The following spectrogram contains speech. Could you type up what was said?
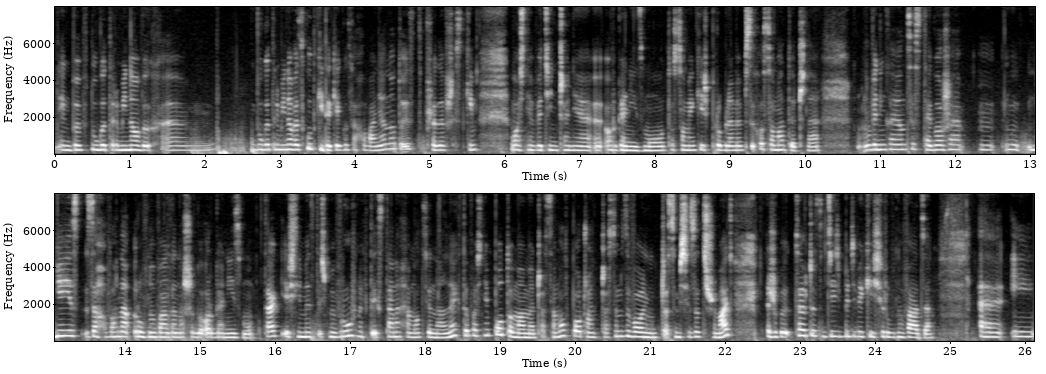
jakby w długoterminowych długoterminowe skutki takiego zachowania, no to jest przede wszystkim właśnie wycieńczenie y, organizmu, to są jakieś problemy psychosomatyczne, wynikające z tego, że mm, nie jest zachowana równowaga naszego organizmu, tak? Jeśli my jesteśmy w różnych tych stanach emocjonalnych, to właśnie po to mamy czasem odpocząć, czasem zwolnić, czasem się zatrzymać, żeby cały czas gdzieś być w jakiejś równowadze. E, I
